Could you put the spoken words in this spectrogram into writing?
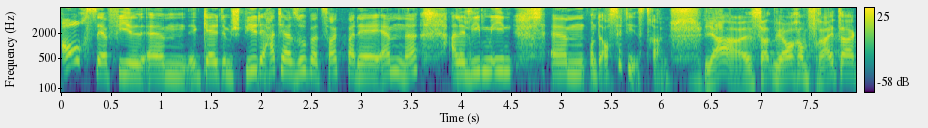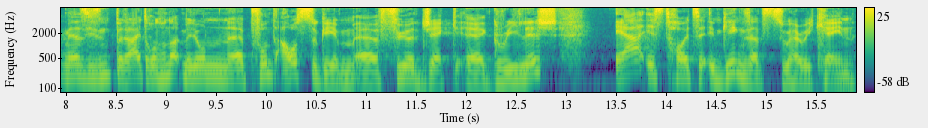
auch sehr viel ähm, Geld im Spiel. Der hat ja so überzeugt bei der EM, ne? Alle lieben ihn ähm, und auch City ist dran. Ja, es hatten wir auch am Freitag. Ne? Sie sind bereit, rund 100 Millionen äh, Pfund auszugeben äh, für Jack äh, Grealish. Er ist heute im Gegensatz zu Harry Kane,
